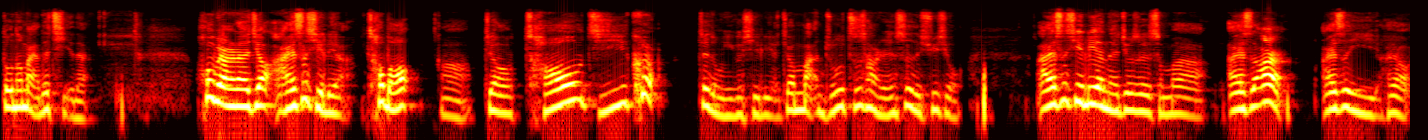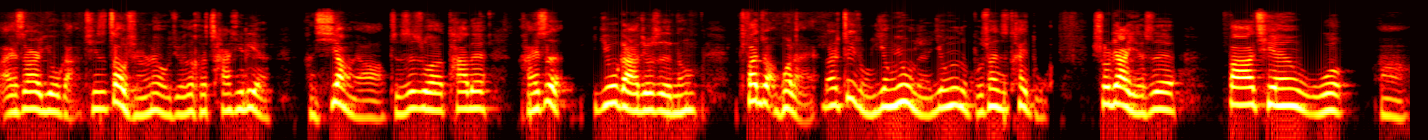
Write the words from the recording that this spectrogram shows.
都能买得起的。后边呢叫 S 系列超薄啊，叫超极客这种一个系列，叫满足职场人士的需求。S 系列呢就是什么 S 二、S 一还有 S 二 U 感，其实造型呢我觉得和 X 系列很像的啊，只是说它的还是 U 感就是能翻转过来，但是这种应用呢应用的不算是太多，售价也是八千五啊，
